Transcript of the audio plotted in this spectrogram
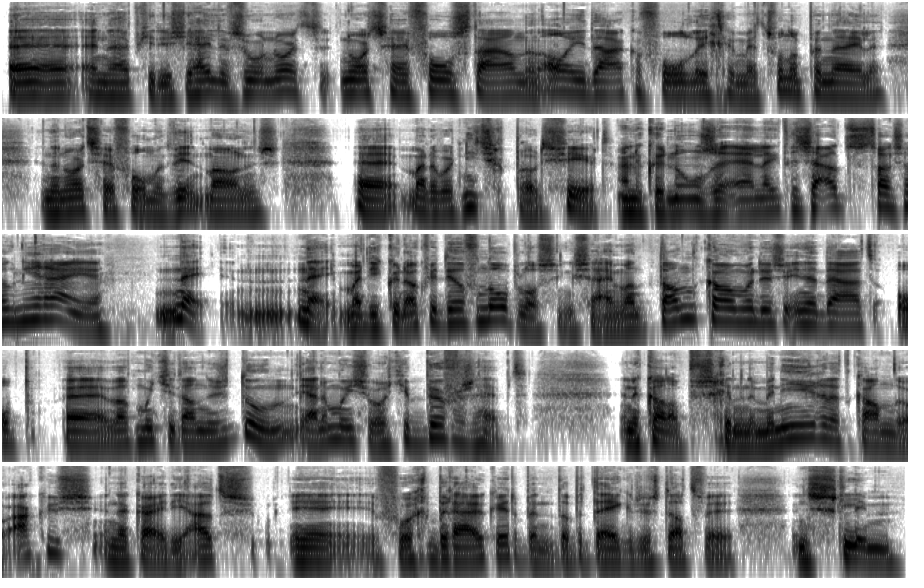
en dan heb je dus je hele Noord, Noordzee vol staan en al je daken vol liggen met zonnepanelen. En de Noordzee vol met windmolens. maar er wordt niets geproduceerd. En dan kunnen onze elektrische auto's straks ook niet rijden? Nee, nee, maar die kunnen ook weer deel van de oplossing zijn. Want dan komen we dus inderdaad op, wat moet je dan dus doen? Ja, dan moet je zorgen dat je buffers hebt. En dat kan op verschillende manieren. Dat kan door accu's. En daar kan je die auto's eh, voor gebruiken. Dat, betekent dus dat we een slim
